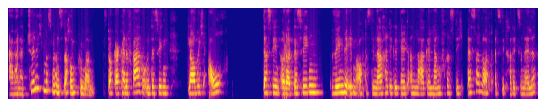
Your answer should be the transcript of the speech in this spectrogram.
Aber natürlich müssen wir uns darum kümmern. Ist doch gar keine Frage. Und deswegen glaube ich auch, dass den, oder deswegen sehen wir eben auch, dass die nachhaltige Geldanlage langfristig besser läuft als die traditionelle.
